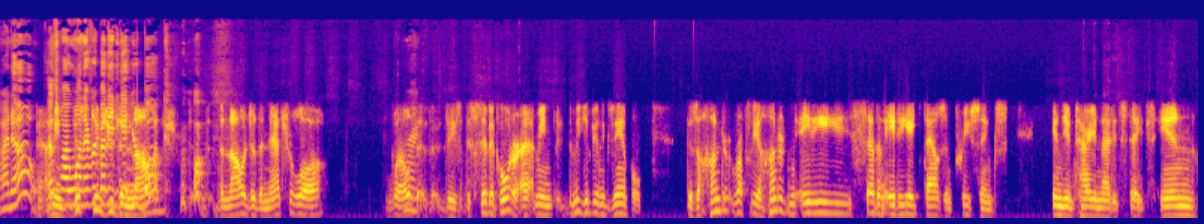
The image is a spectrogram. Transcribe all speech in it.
I know. I That's mean, why I want everybody to get your book. the, knowledge of the natural law. Well, Right. the, the, the civic order. I I mean, let me give you an example. There's a hundred, roughly 187, 88,000 precincts in the entire United States. In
